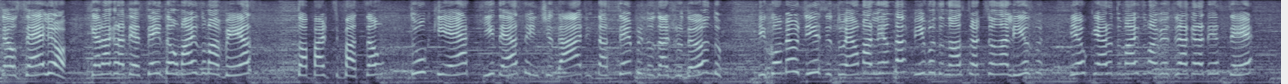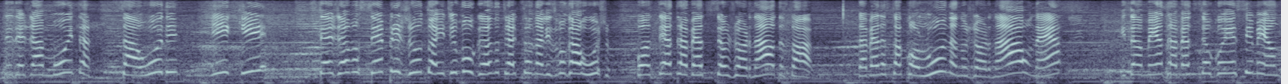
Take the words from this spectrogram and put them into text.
Seu Célio, quero agradecer então mais uma vez tua participação, tu que é aqui dessa entidade, está sempre nos ajudando. E como eu disse, tu é uma lenda viva do nosso tradicionalismo e eu quero mais uma vez lhe agradecer, desejar muita saúde e que estejamos sempre juntos aí divulgando o tradicionalismo gaúcho. Você através do seu jornal, da sua, através da sua coluna no jornal, né? e também através do seu conhecimento.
